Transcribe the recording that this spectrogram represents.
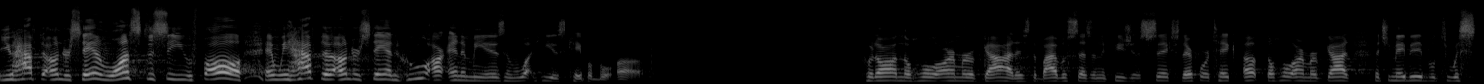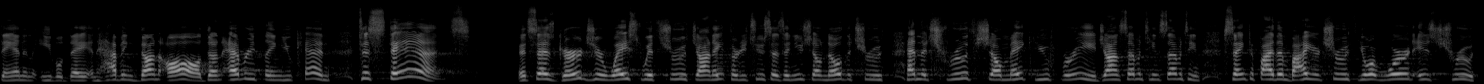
you have to understand, wants to see you fall. And we have to understand who our enemy is and what he is capable of. Put on the whole armor of God, as the Bible says in Ephesians 6. Therefore, take up the whole armor of God that you may be able to withstand in the evil day, and having done all, done everything you can to stand. It says, Gird your waist with truth. John 8 32 says, And you shall know the truth, and the truth shall make you free. John 17 17, sanctify them by your truth. Your word is truth.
